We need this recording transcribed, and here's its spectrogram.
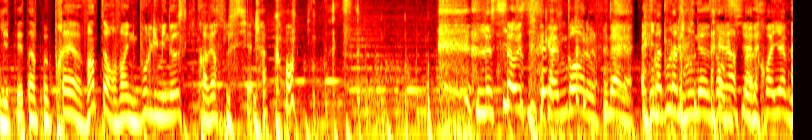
Il était à peu près 20h20, une boule lumineuse qui traverse le ciel à. Le site... Ça aussi, c'est quand même drôle au final. Une boule lumineuse dans le ciel. incroyable.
